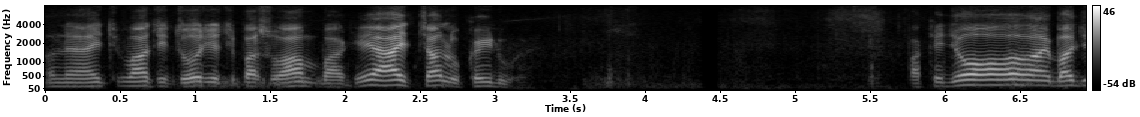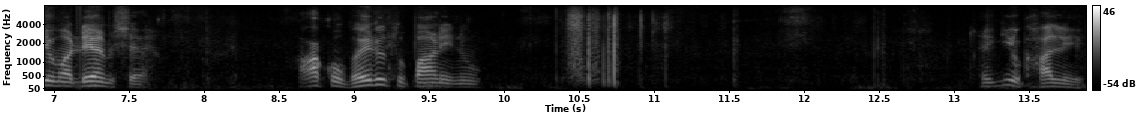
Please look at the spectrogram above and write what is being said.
અને અહીંથી ધોરીએથી પાછું આમ બાકી. એ આજ ચાલુ કર્યું હે. બાકી જો અહીં બાજુમાં ડેમ છે. આખું ભર્યું હતું પાણીનું. થઈ ગયું ખાલી.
